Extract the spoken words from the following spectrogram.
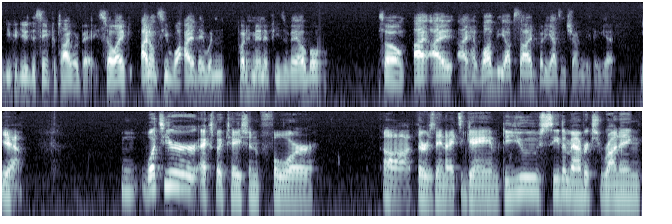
you could do the same for Tyler Bey. So like I don't see why they wouldn't put him in if he's available. So I I, I love the upside, but he hasn't shown anything yet. Yeah. What's your expectation for uh, Thursday night's game? Do you see the Mavericks running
